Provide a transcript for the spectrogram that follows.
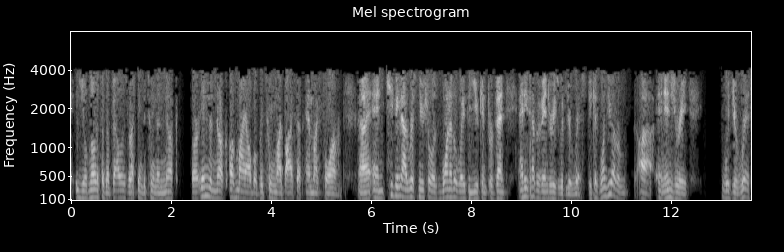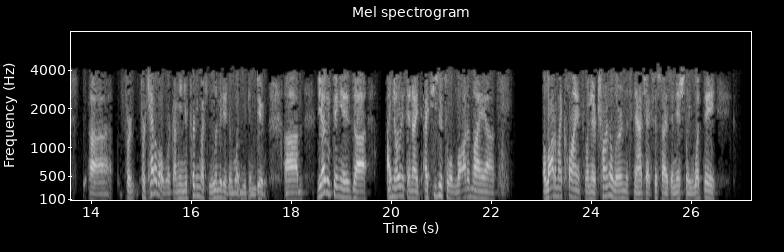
you'll notice that the bell is resting between the nook or in the nook of my elbow between my bicep and my forearm. Uh, and keeping that wrist neutral is one of the ways that you can prevent any type of injuries with your wrist. Because once you have a, uh, an injury with your wrist uh, for for kettlebell work, I mean you're pretty much limited in what you can do. Um, the other thing is uh, I noticed, and I, I teach this to a lot of my uh, a lot of my clients when they're trying to learn the snatch exercise initially, what they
